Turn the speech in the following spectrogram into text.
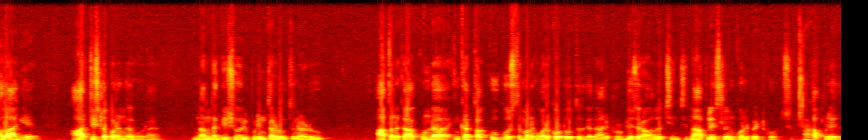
అలాగే ఆర్టిస్టుల పరంగా కూడా నందకిషోర్ ఇప్పుడు ఇంత అడుగుతున్నాడు అతను కాకుండా ఇంకా తక్కువకి వస్తే మనకు వర్కౌట్ అవుతుంది కదా అని ప్రొడ్యూసర్ ఆలోచించి నా ప్లేస్లో ఇంకొని పెట్టుకోవచ్చు. తప్పులేదు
